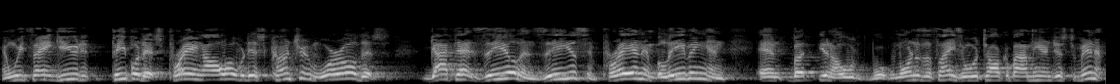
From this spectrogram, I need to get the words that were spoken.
And we thank you that people that's praying all over this country and world that's got that zeal and zealous and praying and believing and, and, but you know, one of the things, and we'll talk about them here in just a minute.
